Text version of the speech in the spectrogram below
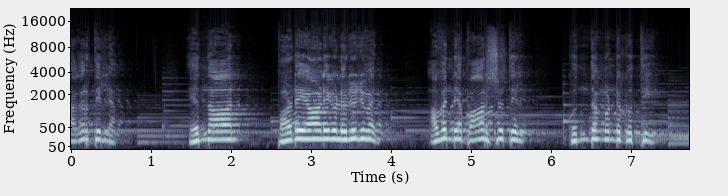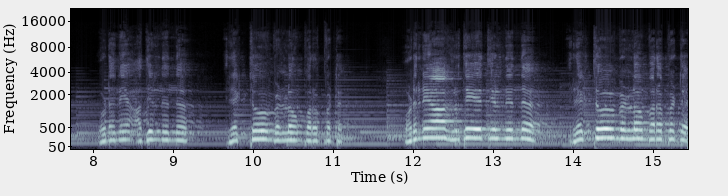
തകർത്തില്ല. എന്നാൽ പടയാളികൾ ഒരുവൻ അവന്റെ പാർശ്വത്തിൽ കുന്തം കൊണ്ട് കുത്തി. ഉടനെ അതിൽ നിന്ന് രക്തവും വെള്ളവും പുറപ്പെട്ട്. ഉടനെ ആ ഹൃദയത്തിൽ നിന്ന് രക്തവും വെള്ളവും പുറപ്പെട്ട്.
